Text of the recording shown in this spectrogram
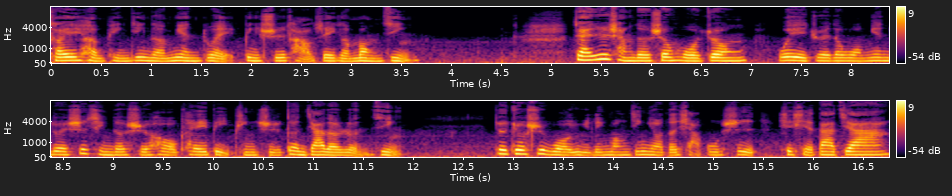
可以很平静的面对并思考这个梦境。在日常的生活中。我也觉得，我面对事情的时候，可以比平时更加的冷静。这就是我与柠檬精油的小故事。谢谢大家。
